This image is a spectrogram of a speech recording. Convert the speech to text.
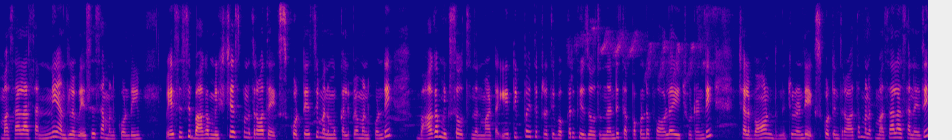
మసాలాస్ అన్నీ అందులో వేసేసామనుకోండి వేసేసి బాగా మిక్స్ చేసుకున్న తర్వాత ఎగ్స్ కొట్టేసి మనము కలిపామనుకోండి బాగా మిక్స్ అవుతుందనమాట ఈ టిప్ అయితే ప్రతి ఒక్కరికి యూజ్ అవుతుందండి. తప్పకుండా ఫాలో అయ్యి చూడండి. చాలా బాగుంటుంది. చూడండి ఎగ్స్ కొట్టిన తర్వాత మనకు మసాలాస్ అనేది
